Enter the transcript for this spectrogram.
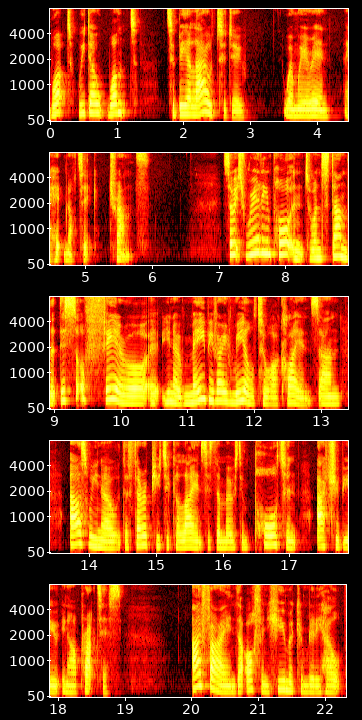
what we don't want to be allowed to do when we're in a hypnotic trance. So it's really important to understand that this sort of fear or uh, you know may be very real to our clients and as we know the therapeutic alliance is the most important attribute in our practice. I find that often humor can really help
